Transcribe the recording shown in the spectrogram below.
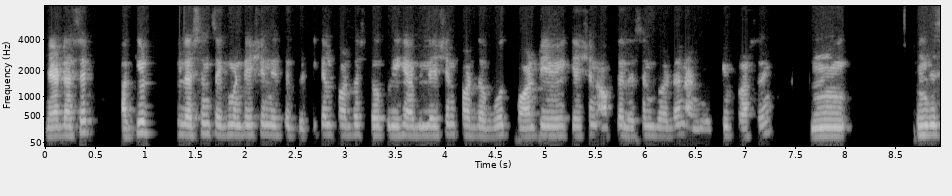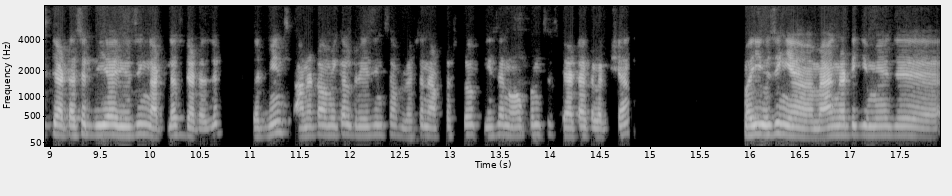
Data set acute lesion segmentation is the critical for the stroke rehabilitation for the both quantification of the lesion burden and acute processing. Mm, in this dataset, we are using Atlas dataset. That means anatomical tracings of lesion after stroke is an open source data collection by using a magnetic image, uh,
